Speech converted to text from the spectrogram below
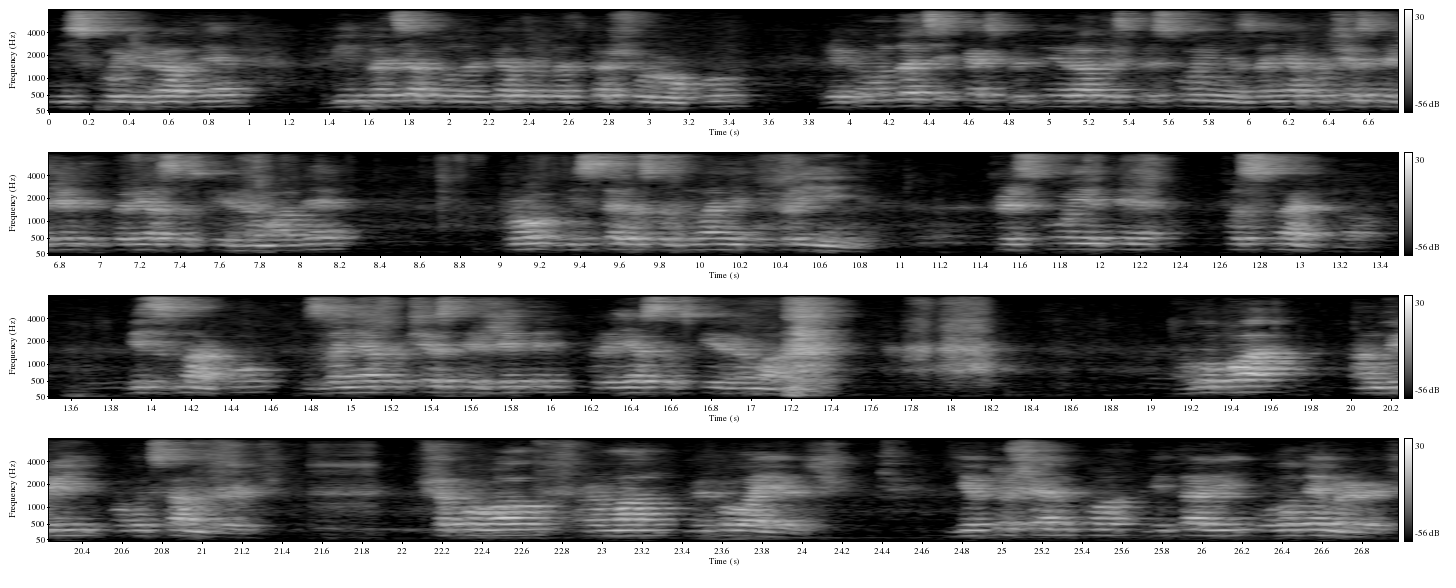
міської ради від 20.05.21 року, рекомендації експертної ради з присвоєння звання почесних жителів Переяславської громади про місцеве самоврядування в Україні присвоїти посмертно відзнаку звання почесний житель Переяславської громади. Глоба Андрій Олександрович, Шаповал Роман Миколайович, Євтушенко Віталій Володимирович,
